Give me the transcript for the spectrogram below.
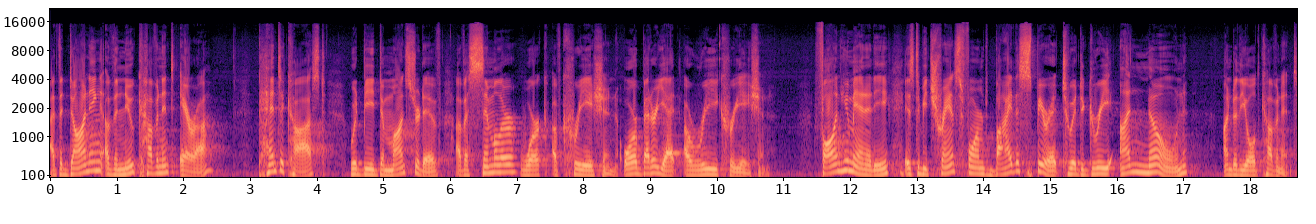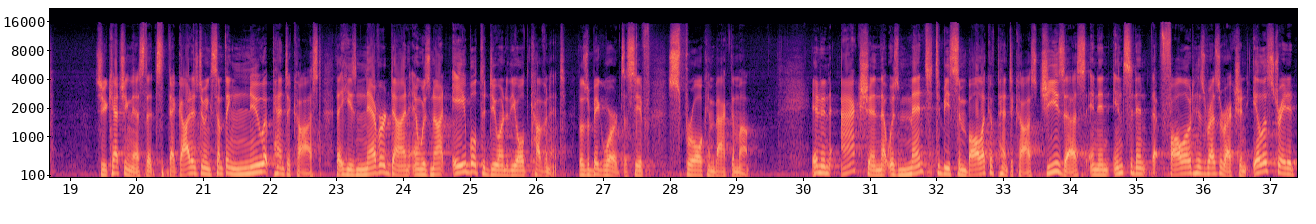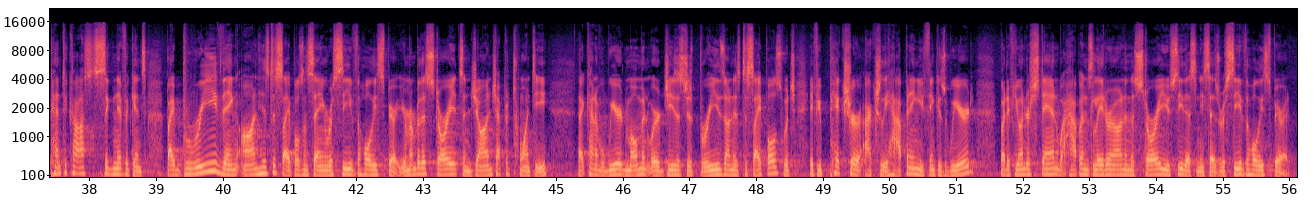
At the dawning of the new covenant era, Pentecost would be demonstrative of a similar work of creation, or better yet, a recreation. Fallen humanity is to be transformed by the Spirit to a degree unknown under the old covenant. So you're catching this that, that God is doing something new at Pentecost that he's never done and was not able to do under the old covenant. Those are big words. Let's see if Sproul can back them up. In an action that was meant to be symbolic of Pentecost, Jesus, in an incident that followed his resurrection, illustrated Pentecost's significance by breathing on his disciples and saying, Receive the Holy Spirit. You remember this story? It's in John chapter 20 that kind of weird moment where Jesus just breathes on his disciples, which, if you picture actually happening, you think is weird. But if you understand what happens later on in the story, you see this, and he says, Receive the Holy Spirit.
